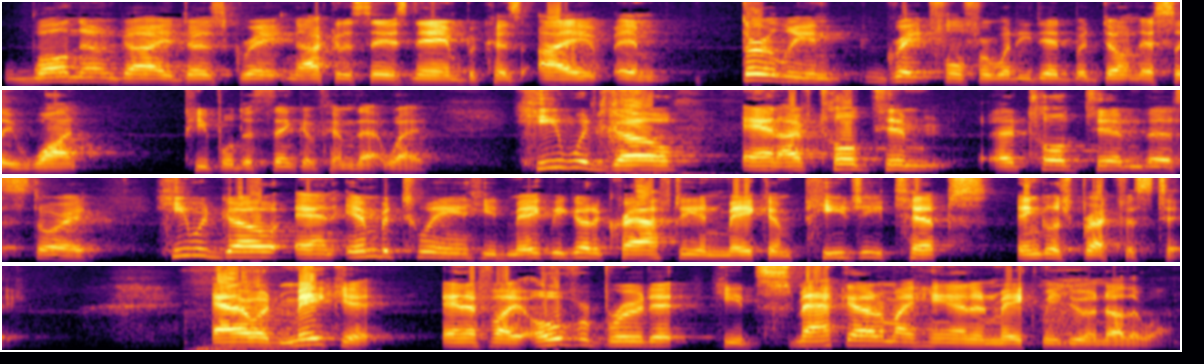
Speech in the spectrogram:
well-known guy, does great. Not going to say his name because I am thoroughly and grateful for what he did, but don't necessarily want people to think of him that way. He would go, and I've told Tim, I told Tim this story. He would go, and in between, he'd make me go to Crafty and make him PG Tips English breakfast tea, and I would make it. And if I overbrewed it, he'd smack out of my hand and make me do another one.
